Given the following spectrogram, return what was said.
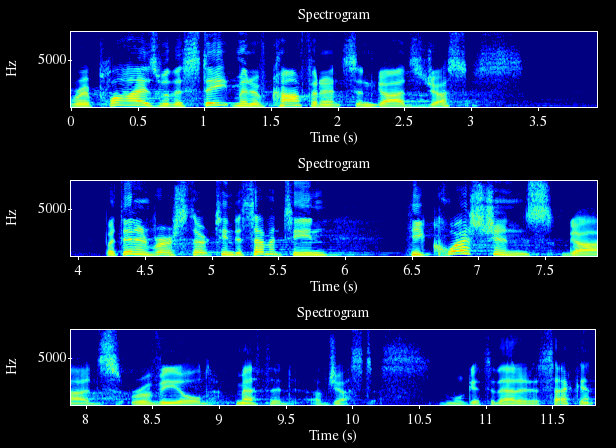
replies with a statement of confidence in God's justice. But then in verse 13 to 17, he questions God's revealed method of justice. And we'll get to that in a second.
